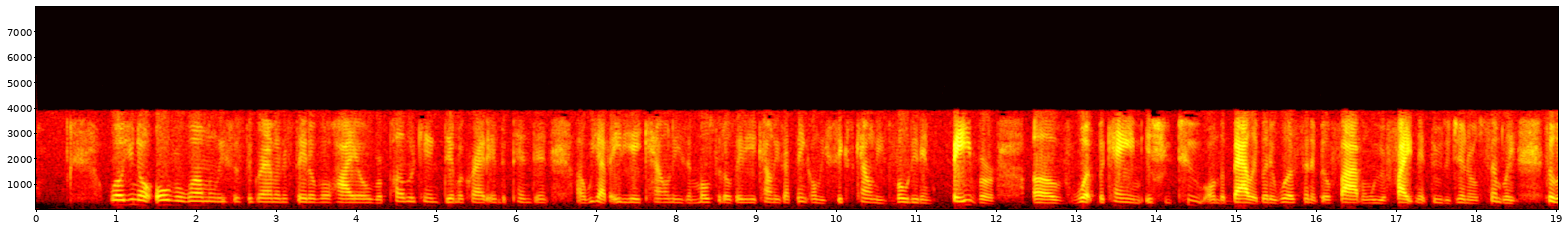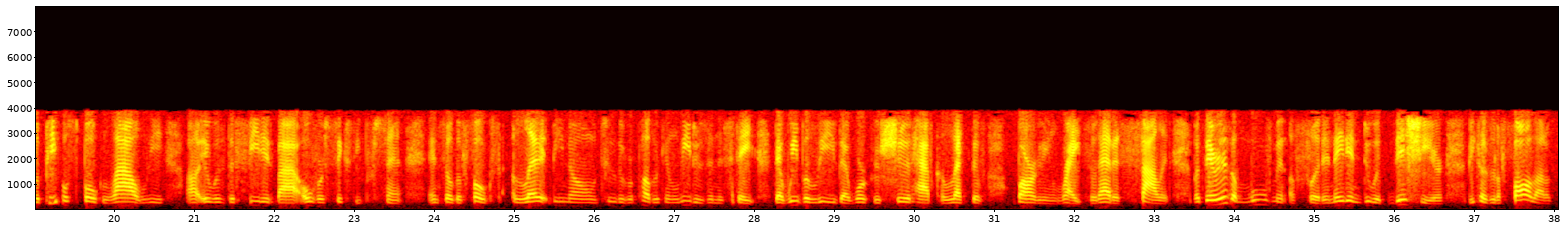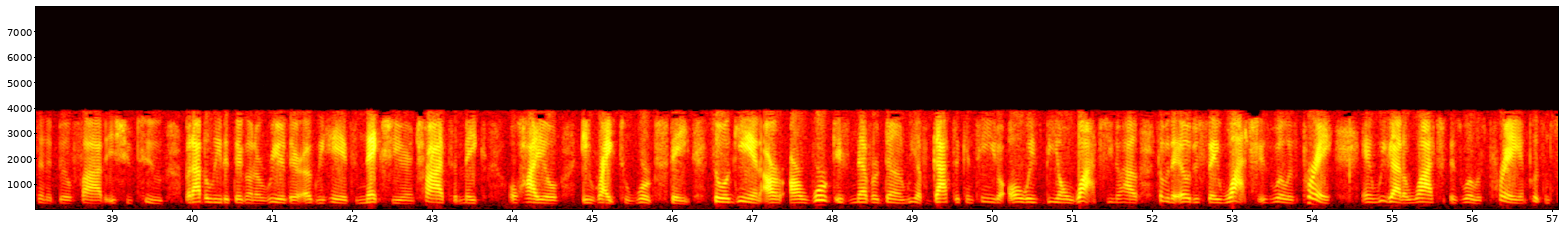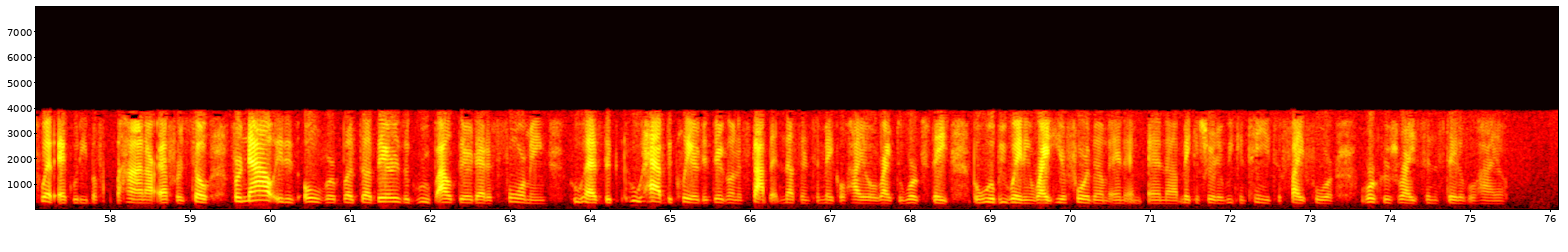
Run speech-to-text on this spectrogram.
Well, you know, overwhelmingly, Sister Graham, in the state of Ohio, Republican, Democrat, Independent. Uh, we have 88 counties, and most of those 88 counties, I think only six counties voted in favor of what became issue two on the ballot, but it was Senate Bill 5, and we were fighting it through the General Assembly. So the people spoke loudly. Uh, it was defeated by over 60%. And so the folks let it be known to the Republican leaders in the state that we believe that workers should have collective bargaining rights. So that is solid. But there is a movement afoot, and they didn't do it this year because of the fallout of Senate Bill 5, Issue 2. But I believe that they're going to rear their ugly heads next year and try to make Ohio a right to work state. So again, our our work is never done. We have got to continue to always be on watch. You know how some of the elders say watch as well as pray, and we got to watch as well as pray and put some sweat equity behind our efforts. So for now it is over, but uh, there is a group out there that is forming who has de- who have declared that they're going to stop at nothing to make Ohio a right to work state. But we'll be waiting right here for them and and, and uh, making sure that we continue to fight for workers' rights in the state of Ohio.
